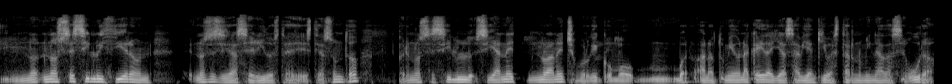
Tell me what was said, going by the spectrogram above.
No, no sé si lo hicieron no sé si ha seguido este, este asunto, pero no sé si, si han, no lo han hecho porque como, mm, bueno, Anatomía de una caída ya sabían que iba a estar nominada segura,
